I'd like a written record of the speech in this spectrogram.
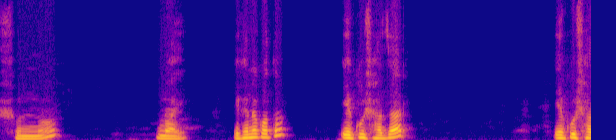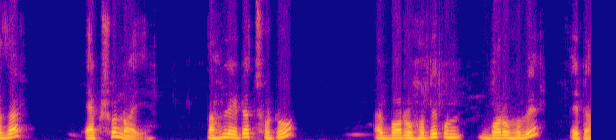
শূন্য, নয়। এখানে কত? একুশ হাজার একুশ হাজার একশো নয়। তাহলে এটা ছোট, আর বড় হবে কোন, বড় হবে এটা,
